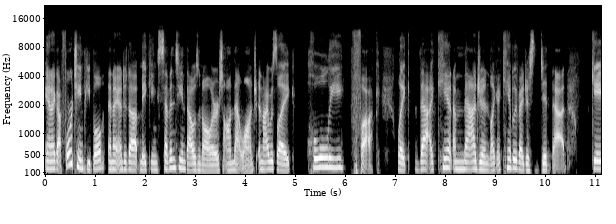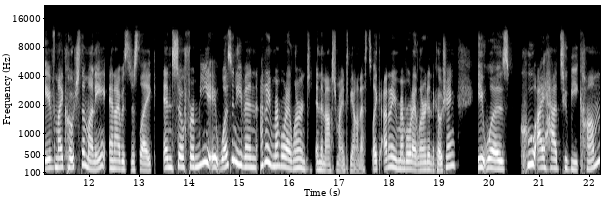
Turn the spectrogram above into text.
And I got 14 people and I ended up making $17,000 on that launch. And I was like, holy fuck. Like that, I can't imagine, like, I can't believe I just did that gave my coach the money and I was just like, and so for me, it wasn't even, I don't even remember what I learned in the mastermind, to be honest. Like, I don't even remember what I learned in the coaching. It was who I had to become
